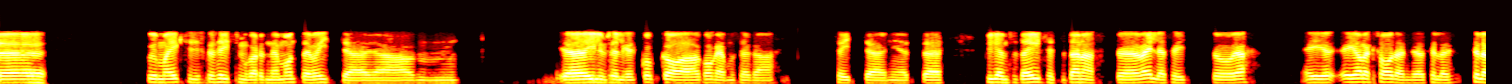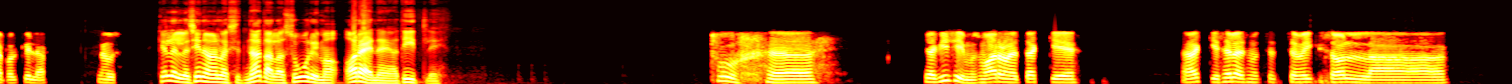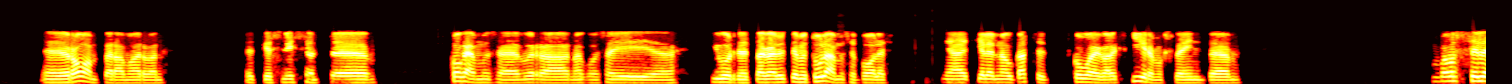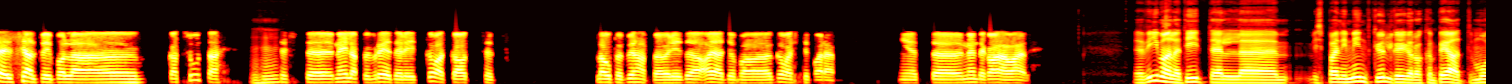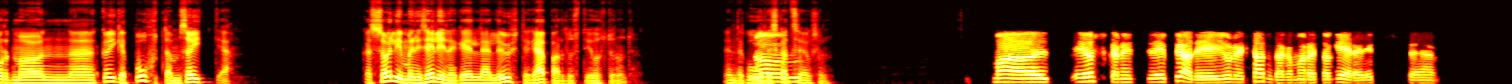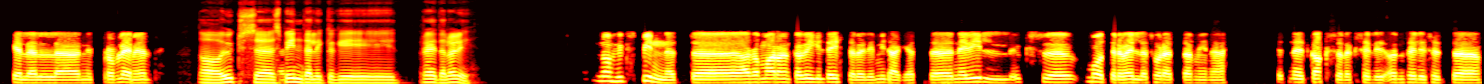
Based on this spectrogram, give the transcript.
kui ma ei eksi, siis ka seitsmekordne Monte võitja ja ja ilmselgelt kõva kogemusega sõitja, nii et äh, pigem seda eilset ja tänast äh, väljasõitu jah, ei, ei oleks oodanud ja selle, selle poolt küll jah, nõus. kellele sina annaksid nädala suurima areneja tiitli? Äh, hea küsimus, ma arvan, et äkki, äkki selles mõttes, et see võiks olla Roampera, ma arvan, et kes lihtsalt kogemuse võrra nagu sai juurde, et aga ütleme tulemuse poolest ja et kellel nagu katsed kogu aeg oleks kiiremaks läinud. Äh, ma arvan, selle, sealt võib-olla Katsuta mm, -hmm. sest äh, neljapäev-reede olid kõvad kaotused. laupäev-pühapäev olid ajad juba kõvasti parem. nii et äh, nende kahe vahel. viimane tiitel, mis pani mind küll kõige rohkem pead murdma, on kõige puhtam sõitja. kas oli mõni selline, kellel ühtegi äpardust ei juhtunud? Nende kuueteist no, katse jooksul? ma ei oska nüüd, pead ei julgeks anda, aga ma arvan, et Ogier oli üks, äh, kellel äh, nüüd probleeme ei olnud. no üks äh, spindel ikkagi reedel oli? noh, üks spinn, et aga ma arvan, et ka kõigil teistel oli midagi, et Neville üks mootori väljasuretamine, et need kaks oleks selli-, on sellised äh,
